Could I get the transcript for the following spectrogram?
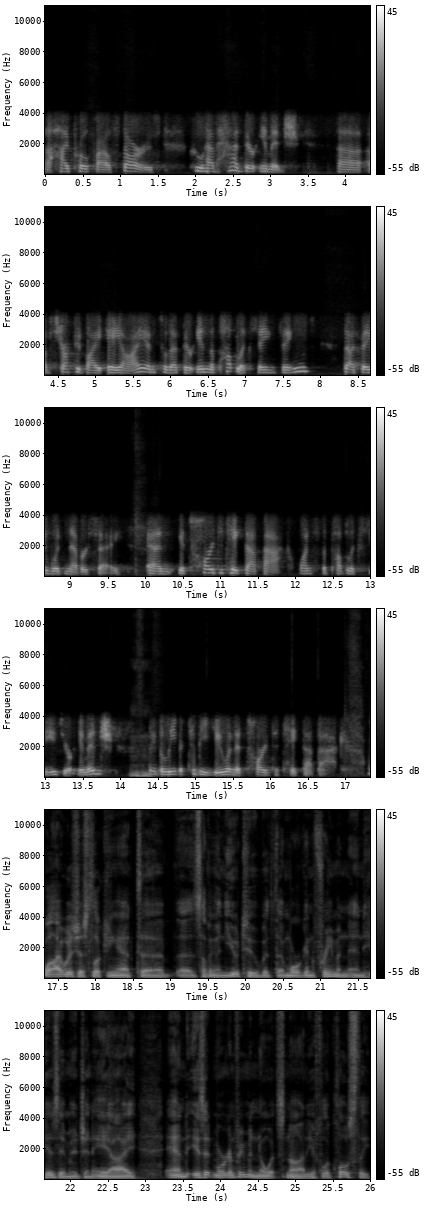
uh, high profile stars who have had their image uh, obstructed by AI, and so that they're in the public saying things that they would never say. And it's hard to take that back. Once the public sees your image, mm-hmm. they believe it to be you, and it's hard to take that back. Well, I was just looking at uh, uh, something on YouTube with uh, Morgan Freeman and his image and AI. And is it Morgan Freeman? No, it's not. You have to look closely.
